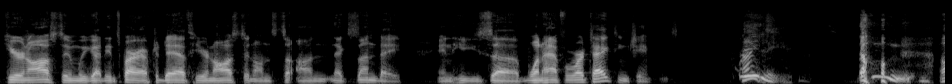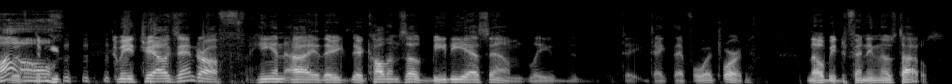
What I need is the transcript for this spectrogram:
here in Austin. We got Inspire After Death here in Austin on on next Sunday, and he's uh, one half of our tag team champions. Really? Oh, oh, Dmitry Alexandrov. He and uh, they they call themselves BDSM. Leave take, take that for what it's worth. They'll be defending those titles.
